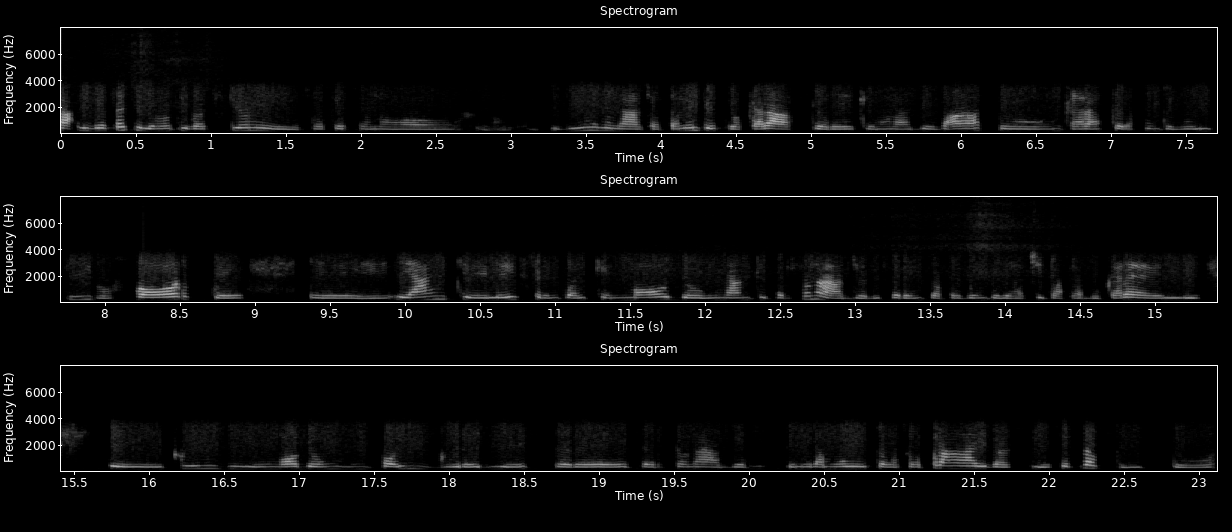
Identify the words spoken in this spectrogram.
Ma in effetti le motivazioni forse sono, sono di una, certamente il suo carattere che non ha giovato, un carattere appunto evolutivo, forte eh, e anche l'essere in qualche modo un antipersonaggio, a differenza per esempio della citata Bucarelli, e quindi un modo un po' ligure di essere personaggio, teneva molto la sua privacy e soprattutto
